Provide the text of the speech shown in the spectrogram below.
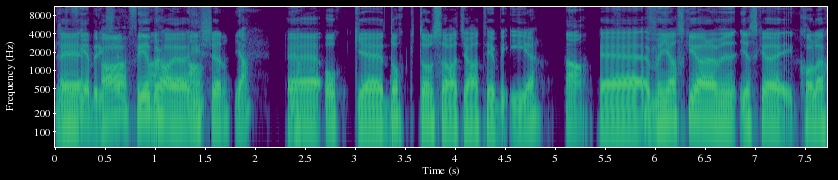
Lite Eh, feberyrsel? ja, feber har jag, ja. yrsel. Ja. Ja. Eh, och eh, doktorn sa att jag har TBE. Ja. Eh, men jag ska, göra, jag ska kolla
